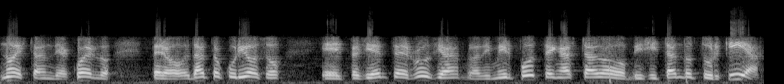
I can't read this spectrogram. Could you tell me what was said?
no están de acuerdo. Pero dato curioso, el presidente de Rusia, Vladimir Putin, ha estado visitando Turquía,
